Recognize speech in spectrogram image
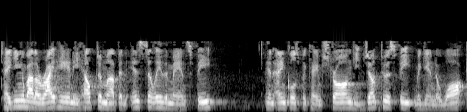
Taking him by the right hand, he helped him up, and instantly the man's feet and ankles became strong. He jumped to his feet and began to walk.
